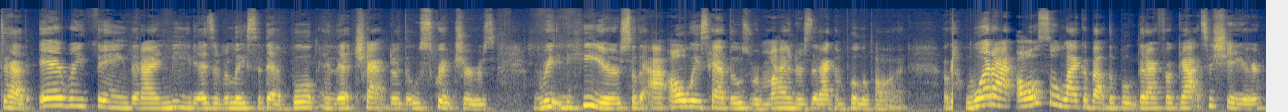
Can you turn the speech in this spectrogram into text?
to have everything that I need as it relates to that book and that chapter, those scriptures written here so that I always have those reminders that I can pull upon. Okay. What I also like about the book that I forgot to share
